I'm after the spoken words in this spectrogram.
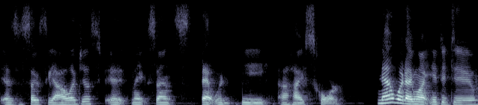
as a sociologist, it makes sense that would be a high score. Now, what I want you to do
